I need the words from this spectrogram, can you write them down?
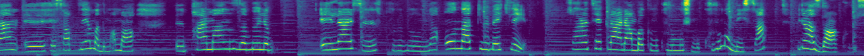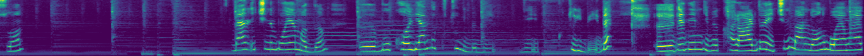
ben e, hesaplayamadım ama e, parmağınızla böyle ellerseniz kuruduğunda 10 dakika gibi bekleyin. Sonra tekrardan bakın kurumuş mu? Kurumadıysa biraz daha kurusun. Ben içini boyamadım. Ee, bu kolyem de kutu gibi bir kutu gibiydi. Ee, dediğim gibi karardığı için ben de onu boyamaya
